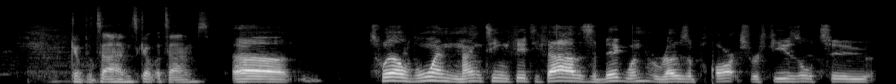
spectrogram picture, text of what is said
couple times, couple times. Uh, 12 1 1955 is a big one. Rosa Parks' refusal to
